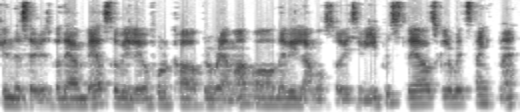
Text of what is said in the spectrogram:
kundeservice på DNB, så ville jo folk ha problemer. Og det ville de også hvis vi plutselig skulle blitt stengt ned.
